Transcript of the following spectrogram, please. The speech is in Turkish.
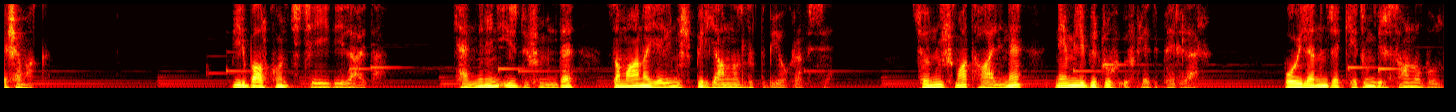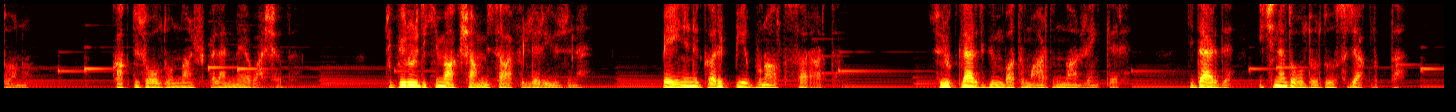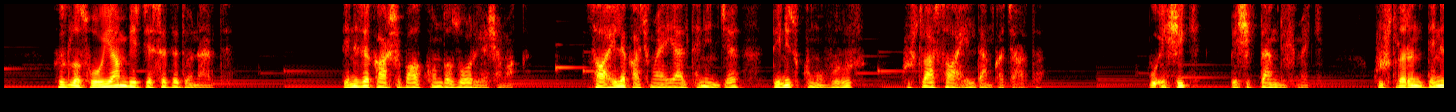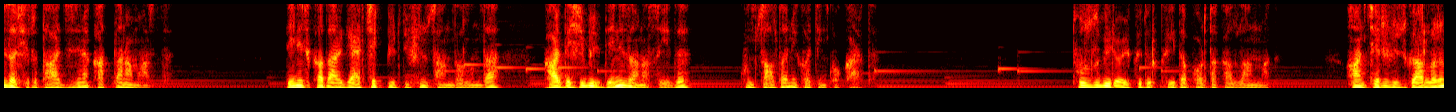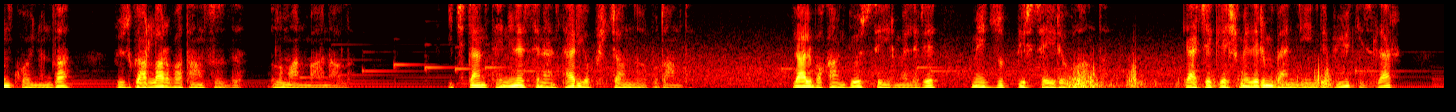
Yaşamak. Bir balkon çiçeğiydi İlayda. Kendinin iz düşümünde zamana yayılmış bir yalnızlıktı biyografisi. Sönmüş mat haline nemli bir ruh üfledi periler. Boylanınca ketum bir sanrı buldu onu. Kaktüs olduğundan şüphelenmeye başladı. Tükürürdü kimi akşam misafirleri yüzüne. Beynini garip bir bunaltı sarardı. Sürüklerdi gün batımı ardından renkleri. Giderdi içine doldurduğu sıcaklıkta. Hızla soğuyan bir cesede dönerdi. Denize karşı balkonda zor yaşamak. Sahile kaçmaya yeltenince deniz kumu vurur, kuşlar sahilden kaçardı. Bu eşik beşikten düşmek. Kuşların deniz aşırı tacizine katlanamazdı. Deniz kadar gerçek bir düşün sandalında kardeşi bir deniz anasıydı, kumsalda nikotin kokardı. Tuzlu bir öyküdür kıyıda portakallanmak. Hançeri rüzgarların koynunda, rüzgarlar vatansızdı, ılıman manalı. İçten tenine sinen ter yapışcanlığı budandı. Lal bakan göz seyirmeleri meczup bir seyre ulandı. Gerçekleşmelerin benliğinde büyük izler,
